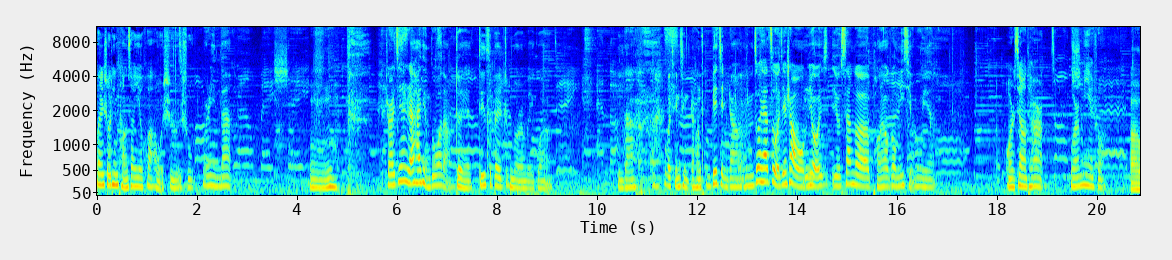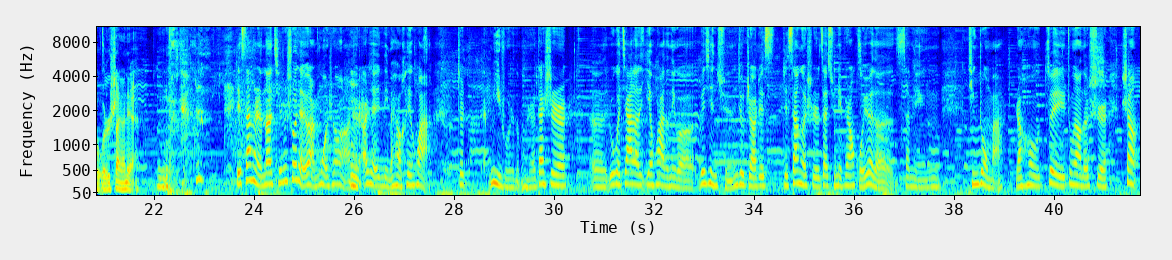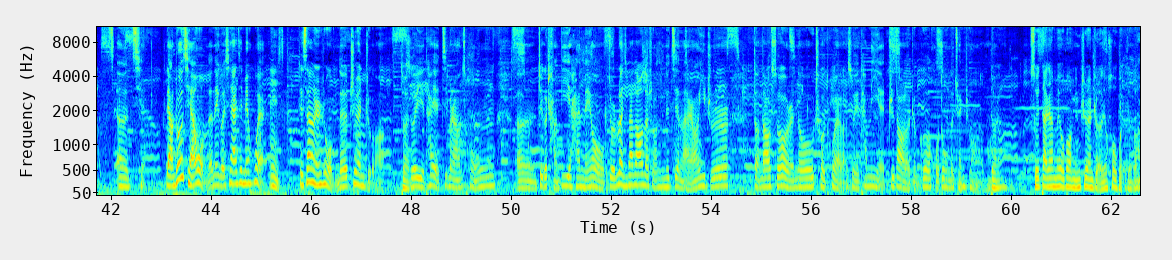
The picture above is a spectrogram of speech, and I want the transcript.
欢迎收听《糖蒜夜话》，我是瑞叔，我是尹丹。嗯，主要今天人还挺多的，对，第一次被这么多人围观。尹丹，我挺紧张的。你别紧张，你们做一下自我介绍吧。我们有有三个朋友跟我们一起录音。我是姜小天儿，我是秘书。呃，我是单元脸。嗯，这三个人呢，其实说起来有点陌生啊，嗯而且里面还有黑话，就秘书是怎么回事？但是，呃，如果加了夜话的那个微信群，就知道这这三个是在群里非常活跃的三名听众吧。然后最重要的是上呃前两周前我们的那个线下见面会，嗯，这三个人是我们的志愿者，对，所以他也基本上从，呃，这个场地还没有就是乱七八糟的时候，他们就进来，然后一直等到所有人都撤退了，所以他们也知道了整个活动的全程。对，所以大家没有报名志愿者就后悔去吧，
